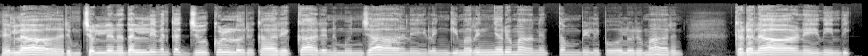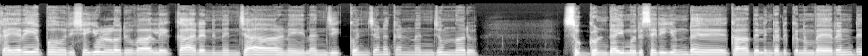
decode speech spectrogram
എല്ലാരും ചൊല്ലണതല്ലിവൻ കജ്ജൂക്കുള്ളൊരു കാര്യക്കാരന് മുഞ്ചാണ് ലങ്കിമറിഞ്ഞൊരു മാനത്തമ്പിളി പോലൊരു മാരൻ. കടലാണ് നീന്തി കയറിയ പോരിശയുള്ളൊരു വാലേക്കാരൻ നെഞ്ചാണ്. ലഞ്ചി കൊഞ്ചണ കണ്ണഞ്ചുന്നൊരു സുഖുണ്ടായും ഒരു ശരിയുണ്ട് കാതലും കടുക്കനും വേറുണ്ട്.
